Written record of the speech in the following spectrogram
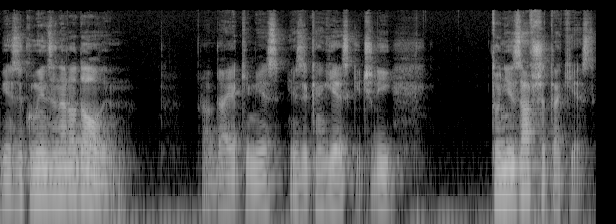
w języku międzynarodowym, prawda, jakim jest język angielski. Czyli to nie zawsze tak jest.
